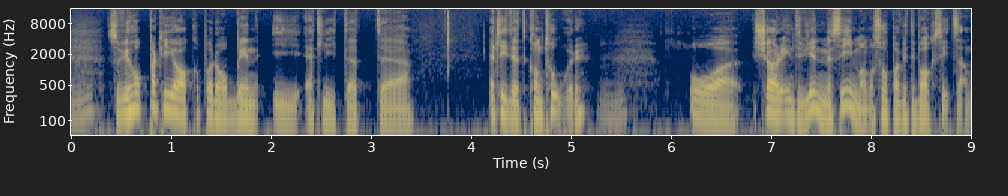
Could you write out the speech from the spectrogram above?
Mm. Så vi hoppar till Jakob och Robin i ett litet, eh, ett litet kontor mm. och kör intervjun med Simon och så hoppar vi tillbaka hit sen.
